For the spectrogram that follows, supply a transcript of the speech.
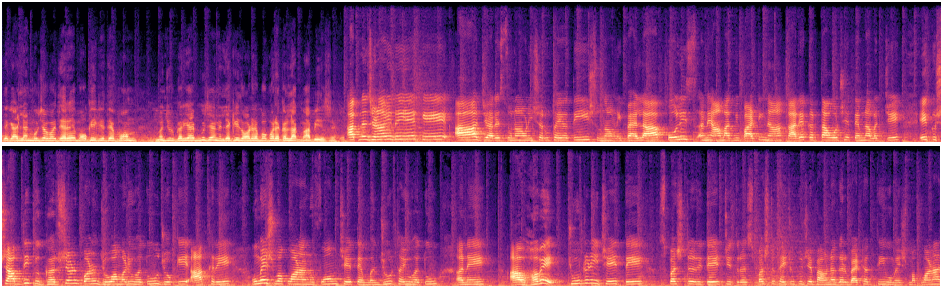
તે ગાઈડલાઈન મુજબ અત્યારે મૌખિક રીતે ફોર્મ મંજૂર કરી આપ્યું છે અને લેખિત ઓર્ડર બપોરે કલાકમાં આપી દેશે. આપને જણાવી દઈએ કે આ જ્યારે સુનાવણી શરૂ થઈ હતી, સુનાવણી પહેલા પોલીસ અને આમ આદમી પાર્ટીના કાર્યકર્તાઓ છે તેમના વચ્ચે એક શાબ્દિક ઘર્ષણ પણ જોવા મળ્યું હતું, જો કે આખરે ઉમેશ મકવાણાનું ફોર્મ છે તે મંજૂર થયું હતું અને આ હવે ચૂંટણી છે તે સ્પષ્ટ રીતે ચિત્ર સ્પષ્ટ થઈ ચૂક્યું છે. ભાવનગર બેઠકથી ઉમેશ મકવાણા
